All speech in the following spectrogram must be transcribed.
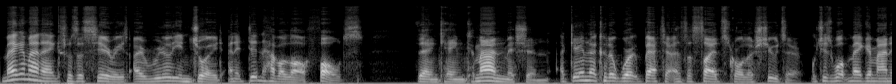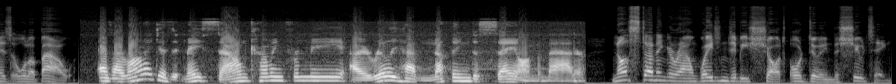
Mega Man X was a series I really enjoyed and it didn't have a lot of faults. Then came Command Mission, a game that could have worked better as a side-scroller shooter, which is what Mega Man is all about. As ironic as it may sound coming from me, I really have nothing to say on the matter. Not standing around waiting to be shot or doing the shooting.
